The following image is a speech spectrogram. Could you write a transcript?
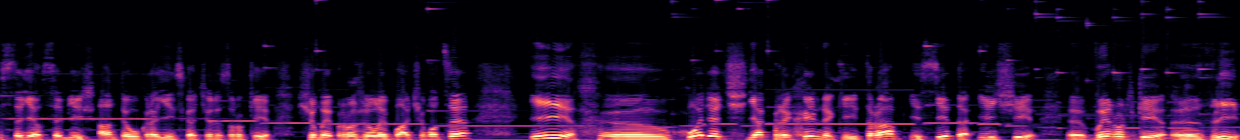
стає все більш антиукраїнська через роки, що ми прожили, бачимо це. І е, входять як прихильники і Трамп, і Сі та інші е, виродки е, злі,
